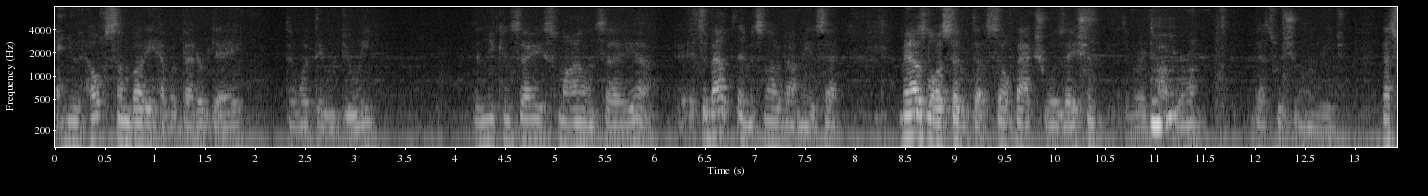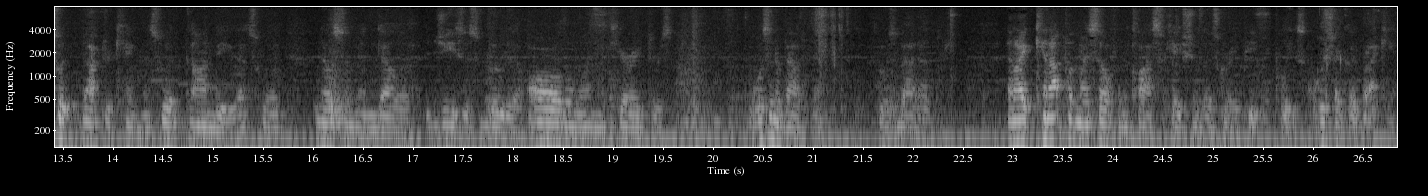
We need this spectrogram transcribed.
and you help somebody have a better day than what they were doing, then you can say, smile and say, yeah, it's about them. It's not about me. It's that. Maslow said with that self-actualization at the very top Mhm. you're on, that's what you want to reach. That's what Dr. King, that's what Gandhi, that's what Nelson Mandela, Jesus, Buddha, all the one characters. It wasn't about them. It was about others. And I cannot put myself in the classification of those great people, please. I wish I could, but I can't.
